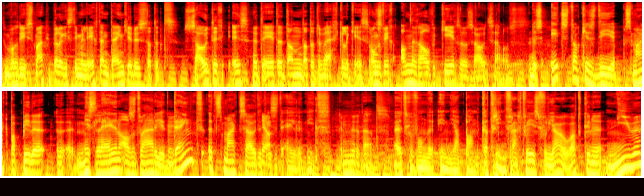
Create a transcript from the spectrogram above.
worden je smaakpapillen gestimuleerd en denk je dus dat het zouter is, het eten, dan dat het werkelijk is. Ongeveer anderhalve keer zo zout zelfs. Dus eetstokjes die je smaakpapillen uh, misleiden, als het ware. Je hm. denkt het smaakt zout, het ja. is het eigenlijk niet. Inderdaad. Uitgevonden in Japan. Katrien, vraag 2 is voor jou. Wat kunnen nieuwe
